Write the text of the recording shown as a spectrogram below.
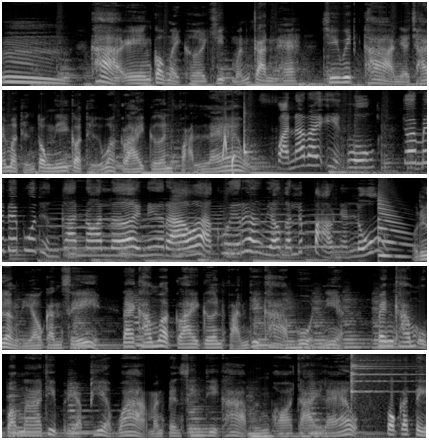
อืม ข้าเองก็ไม่เคยคิดเหมือนกันแฮะชีวิตข้าเนี่ยใช้มาถึงตรงนี้ก็ถือว่าไกลเกินฝันแล้ว ฝันอะไรอีกลุงจ้อยไม่ได้พูดถึงการนอนเลย นี่เราอะคุยเรื่องเดียวกันหรือเปล่าเนี่ยลุง เรื่องเดียวกันสิแต่คำว่าไกลเกินฝันที่ข้าพูดเนี่ย เป็นคำอุปมาที่เปรียบเทียบว่ามันเป็นสิ่งที่ข้าพึงพอใจแล้ว ปกติ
